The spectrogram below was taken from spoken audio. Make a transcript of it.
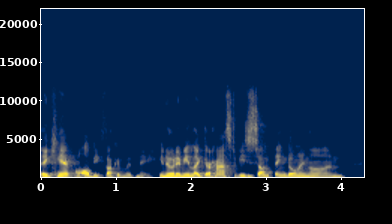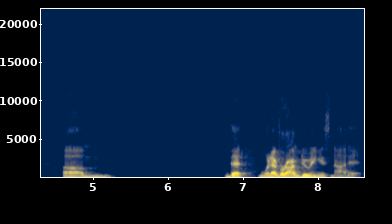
they can't all be fucking with me, you know what I mean? Like there has to be something going on, um, that whatever I'm doing is not it,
